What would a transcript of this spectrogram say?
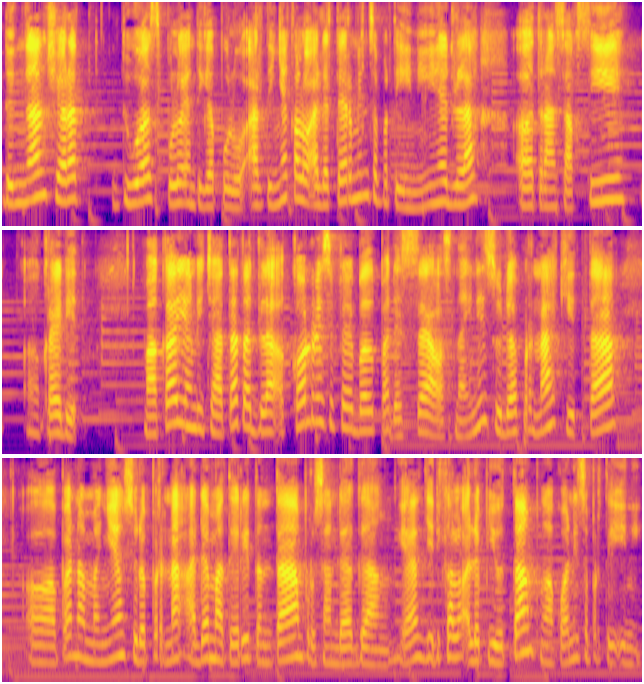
dengan syarat 2 10 and 30. Artinya kalau ada termin seperti ini ini adalah uh, transaksi uh, kredit. Maka yang dicatat adalah account receivable pada sales. Nah, ini sudah pernah kita uh, apa namanya? sudah pernah ada materi tentang perusahaan dagang ya. Jadi kalau ada piutang pengakuannya seperti ini.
